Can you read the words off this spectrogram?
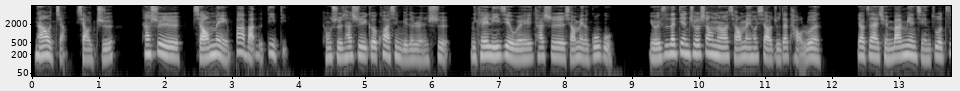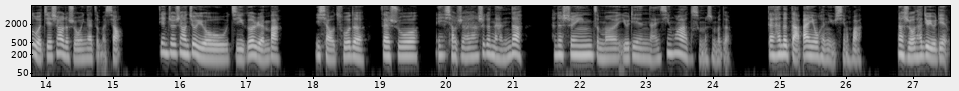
然后讲小直，他是小美爸爸的弟弟，同时他是一个跨性别的人士，你可以理解为他是小美的姑姑。有一次在电车上呢，小美和小直在讨论要在全班面前做自我介绍的时候应该怎么笑。电车上就有几个人吧，一小撮的在说。哎，小直好像是个男的，他的声音怎么有点男性化，什么什么的，但他的打扮又很女性化。那时候他就有点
